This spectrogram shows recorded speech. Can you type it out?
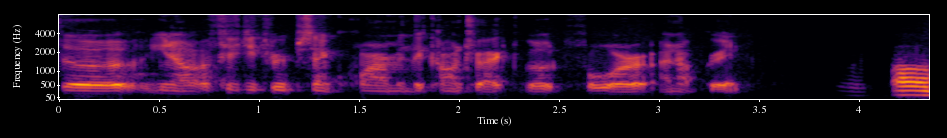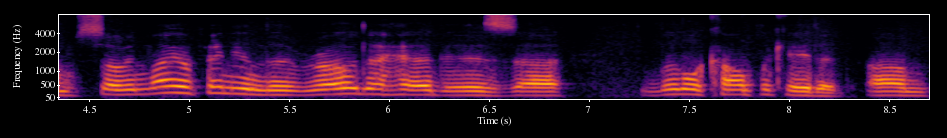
the you know a fifty three percent quorum in the contract vote for an upgrade. Um, so in my opinion, the road ahead is uh, a little complicated. Um,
